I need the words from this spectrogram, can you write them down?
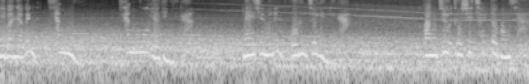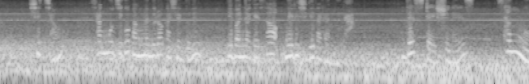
이번 역은 상무, 상무역입니다. 내리실 문은 오른쪽입니다. 광주 도시철도공사, 시청, 상무지구 방면으로 가실 분은 이번 역에서 내리시기 바랍니다. This station is Sangmu.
